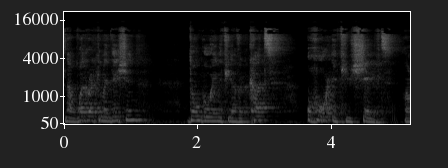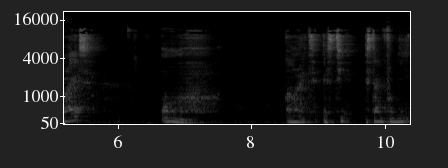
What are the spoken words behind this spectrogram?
Now, one recommendation don't go in if you have a cut or if you shaved, all right? Oh, all right, it's, t- it's time for me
